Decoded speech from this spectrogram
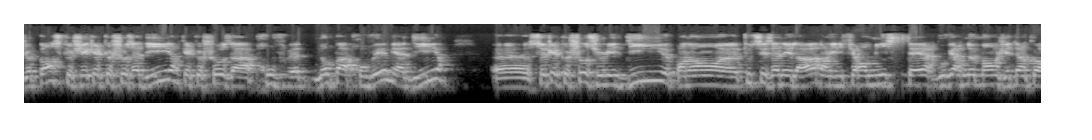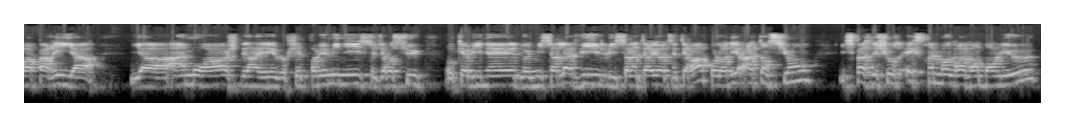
Je pense que j'ai quelque chose à dire, quelque chose à prouver, non pas à prouver, mais à dire. Euh, ce quelque chose, je l'ai dit pendant euh, toutes ces années-là, dans les différents ministères, gouvernements. J'étais encore à Paris il y a, un mois, j'étais chez le Premier ministre, j'ai reçu au cabinet du ministère de la Ville, du ministère de l'Intérieur, etc., pour leur dire attention, il se passe des choses extrêmement graves en banlieue,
